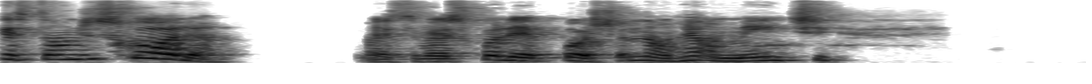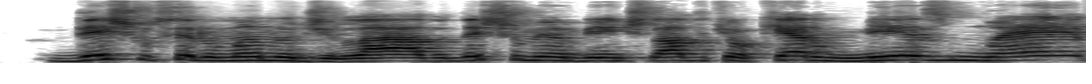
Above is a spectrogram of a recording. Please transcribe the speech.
questão de escolha. Mas você vai escolher, poxa, não, realmente deixa o ser humano de lado, deixa o meio ambiente de lado, que eu quero mesmo é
